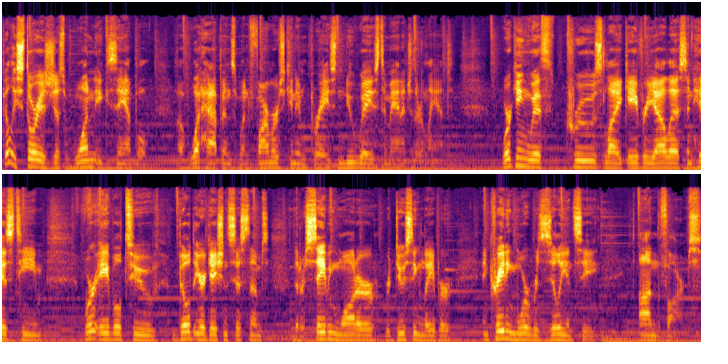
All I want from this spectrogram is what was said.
Billy's story is just one example of what happens when farmers can embrace new ways to manage their land. Working with crews like Avery Ellis and his team, we're able to build irrigation systems that are saving water, reducing labor, and creating more resiliency on the farms.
